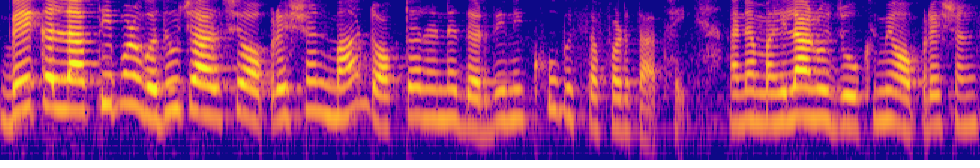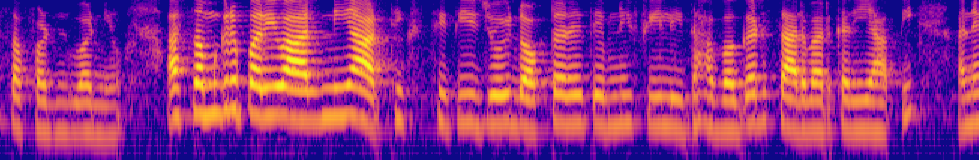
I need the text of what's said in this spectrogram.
બે કલાકથી પણ વધુ ચાલશે ઓપરેશનમાં. ડૉક્ટર અને દર્દીની ખૂબ સફળતા થઈ અને મહિલાનું જોખમી ઓપરેશન સફળ બન્યું. આ સમગ્ર પરિવારની આર્થિક સ્થિતિ જોઈ ડૉક્ટરે તેમની ફી લીધા વગર સારવાર કરી આપી અને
